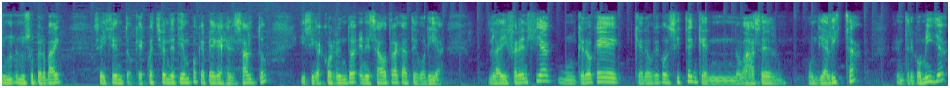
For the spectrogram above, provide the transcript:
un, en un Superbike 600, que es cuestión de tiempo que pegues el salto y sigas corriendo en esa otra categoría. La diferencia creo que, creo que consiste en que no vas a ser mundialista, entre comillas,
